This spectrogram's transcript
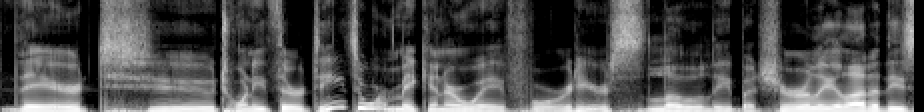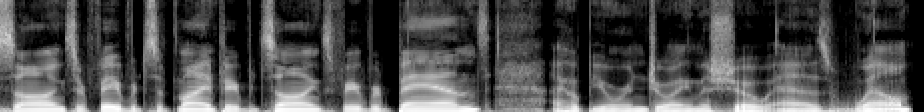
there to 2013. So we're making our way forward here slowly but surely. A lot of these songs are favorites of mine, favorite songs, favorite bands. I hope you are enjoying the show as well.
